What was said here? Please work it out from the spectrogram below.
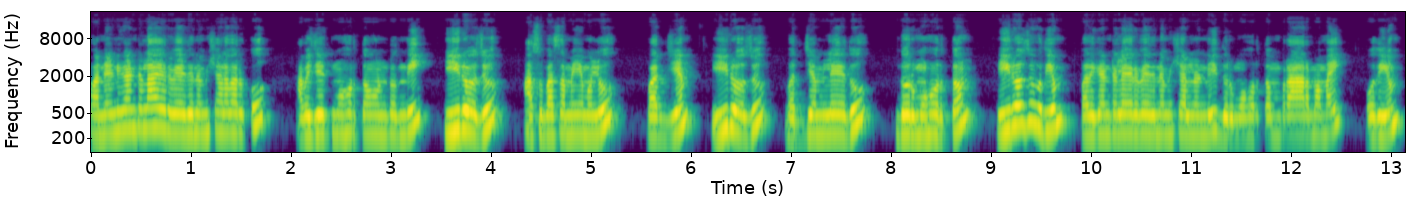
పన్నెండు గంటల ఇరవై ఐదు నిమిషాల వరకు అభిజిత్ ముహూర్తం ఉంటుంది. ఈ రోజు అశుభ సమయములు. వర్జ్యం. ఈ రోజు వర్జ్యం లేదు. దుర్ముహూర్తం. ఈరోజు ఉదయం పది గంటల ఇరవై ఐదు నిమిషాల నుండి దుర్ముహూర్తం ప్రారంభమై ఉదయం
